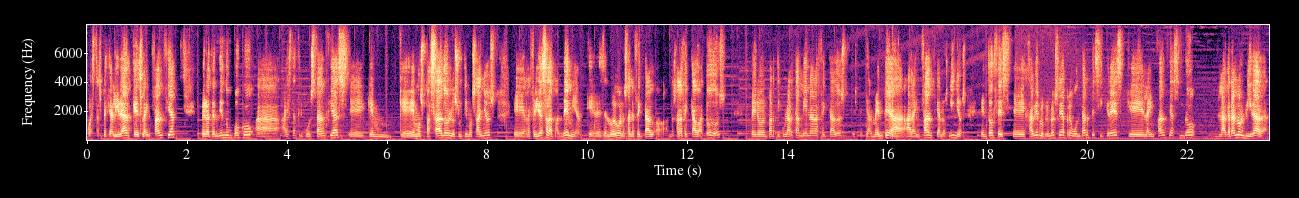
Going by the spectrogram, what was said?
vuestra especialidad, que es la infancia, pero atendiendo un poco a, estas circunstancias que, que, hemos pasado en los últimos años referidas a la pandemia, que desde luego nos han afectado, nos han afectado a todos pero en particular también han afectado especialmente a, la infancia, a los niños. Entonces, eh, Javier, lo primero sería preguntarte si crees que la infancia ha sido la gran olvidada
